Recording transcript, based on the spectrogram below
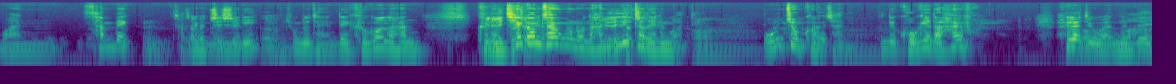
뭐한300 음, 370? ml 어. 정도 되는데 그거는 한 그냥 1리터짜리. 체감상으로는 한 1리터 1리터짜리. 되는 것 같아. 요 어. 엄청 커요 잔이. 아. 근데 거기에다 하이볼 해가지고 어, 왔는데 와.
